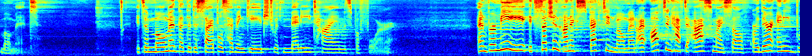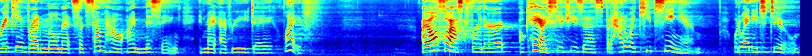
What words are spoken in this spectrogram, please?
moment. It's a moment that the disciples have engaged with many times before. And for me, it's such an unexpected moment. I often have to ask myself are there any breaking bread moments that somehow I'm missing in my everyday life? I also ask further okay, I see Jesus, but how do I keep seeing him? What do I need to do?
